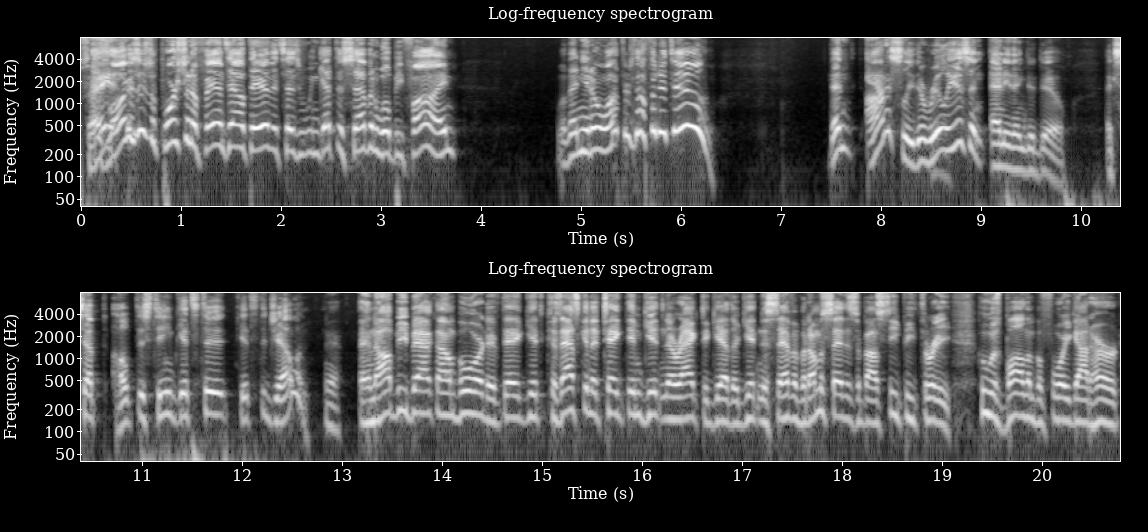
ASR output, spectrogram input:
Say as long as there's a portion of fans out there that says if we can get to seven, we'll be fine. Well, then you know what? There's nothing to do. Then honestly, there really isn't anything to do. Except hope this team gets to gets to gelling. Yeah. And I'll be back on board if they get because that's going to take them getting their act together, getting to seven. But I'm going to say this about CP3, who was balling before he got hurt.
